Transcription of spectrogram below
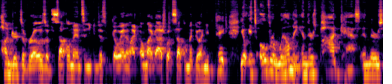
hundreds of rows of supplements and you can just just go in and like, oh my gosh, what supplement do I need to take? You know, it's overwhelming. And there's podcasts and there's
